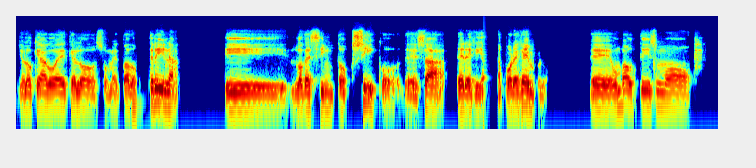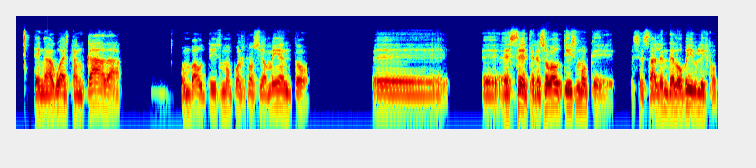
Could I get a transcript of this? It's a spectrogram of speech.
yo lo que hago es que lo someto a doctrina y lo desintoxico de esa herejía. Por ejemplo, eh, un bautismo en agua estancada, un bautismo por rociamiento, eh, eh, etcétera. Esos bautismos que se salen de lo bíblico.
